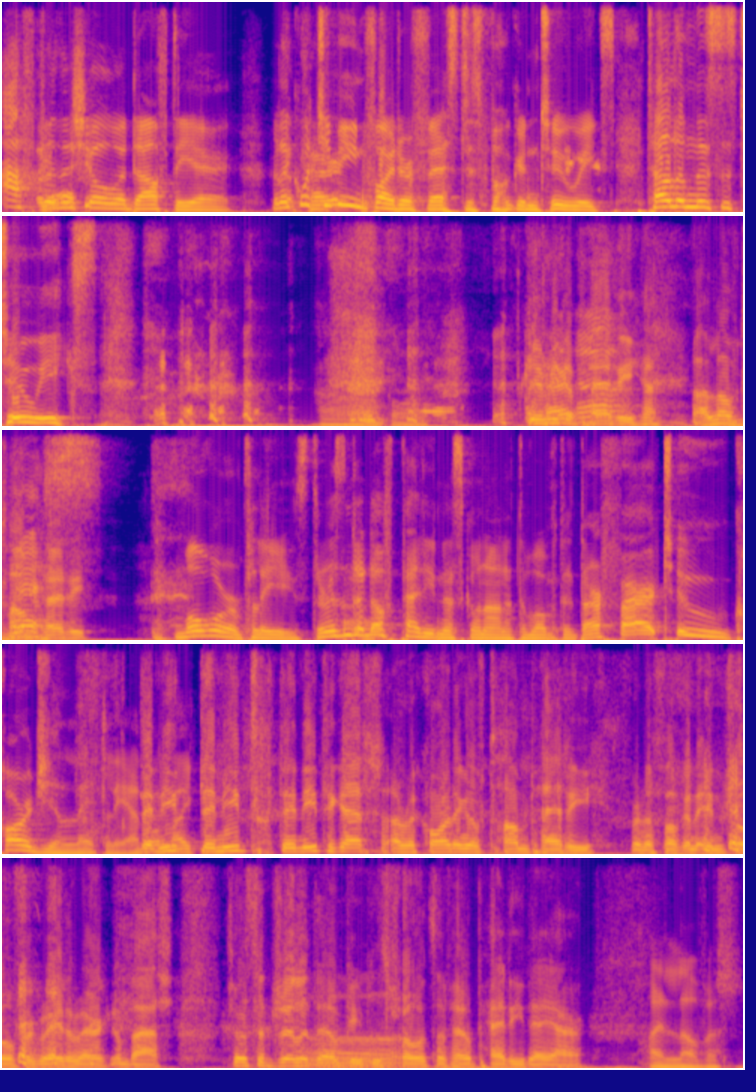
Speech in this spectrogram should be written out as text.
After the show went off the air, we're like, "What do you mean Fyter Fest is fucking two weeks? Tell them this is two weeks." Oh, Give me the petty. I love Tom Petty. More, please. There isn't enough pettiness going on at the moment. They're far too cordial lately. I They don't need, like. they need they need to get a recording of Tom Petty for the fucking intro for Great American Bash, just to drill it down people's throats of how petty they are. I love it.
